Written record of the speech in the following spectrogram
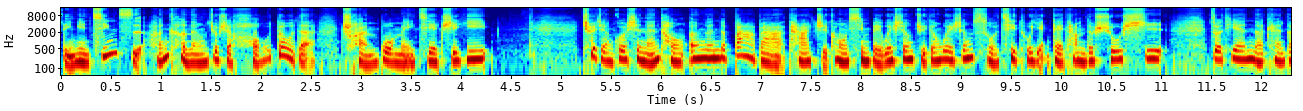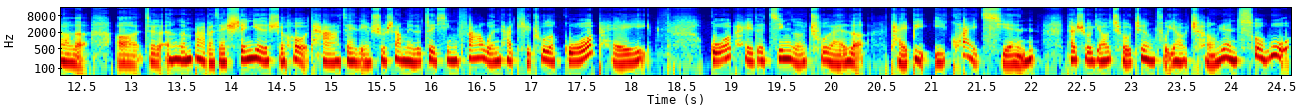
里面精子很可能就是猴痘的传播媒介之一。确诊过世男童恩恩的爸爸，他指控新北卫生局跟卫生所企图掩盖他们的疏失。昨天呢，看到了呃，这个恩恩爸爸在深夜的时候，他在脸书上面的最新发文，他提出了国赔，国赔的金额出来了，台币一块钱。他说要求政府要承认错误，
